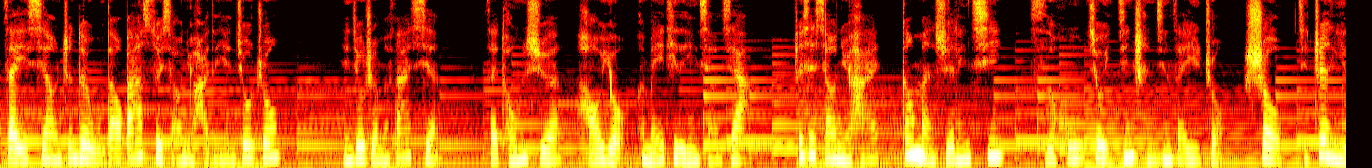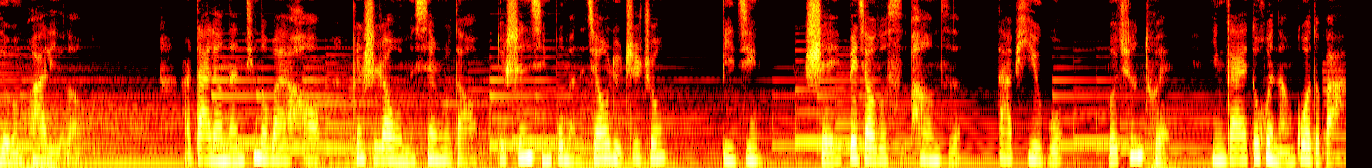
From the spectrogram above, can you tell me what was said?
在一项针对五到八岁小女孩的研究中，研究者们发现，在同学、好友和媒体的影响下，这些小女孩刚满学龄期，似乎就已经沉浸在一种瘦及正义的文化里了，而大量难听的外号更是让我们陷入到对身形不满的焦虑之中。毕竟，谁被叫做死胖子、大屁股、罗圈腿，应该都会难过的吧？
